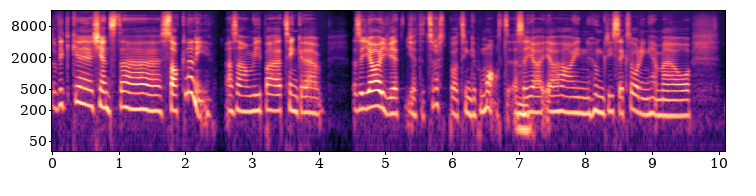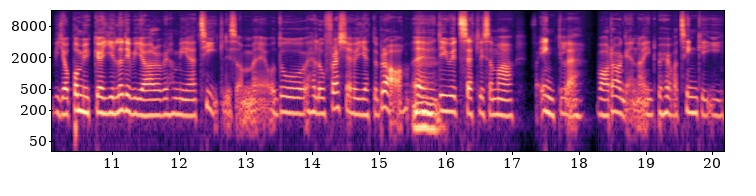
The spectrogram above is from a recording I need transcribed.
Så vilka tjänster saknar ni? Alltså om vi bara tänker, alltså jag är ju jätte- jättetrött på att tänka på mat. Alltså Mm. jag, jag har en hungrig sexåring hemma och vi jobbar mycket och gillar det vi gör och vill ha mer tid. Liksom. Och då Hello Fresh är ju jättebra. Eh, Mm. Det är ju ett sätt liksom att förenkla vardagen och inte behöva tänka i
